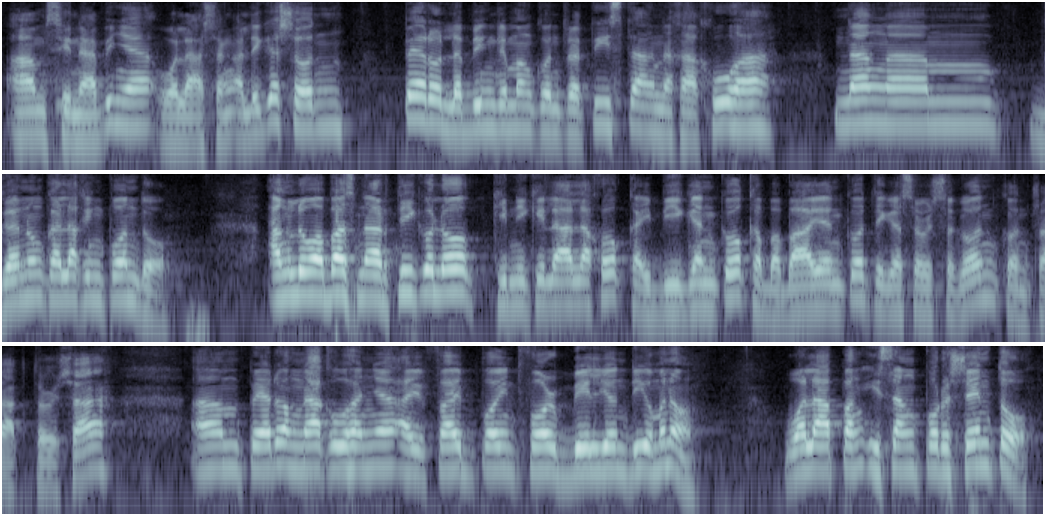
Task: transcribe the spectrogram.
Um, sinabi niya, wala siyang aligasyon, pero labing limang kontratista ang nakakuha ng um, ganong kalaking pondo. Ang lumabas na artikulo, kinikilala ko, kaibigan ko, kababayan ko, tiga Sorsogon, contractor siya. Um, pero ang nakuha niya ay 5.4 billion di umano. Wala pang isang porsyento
